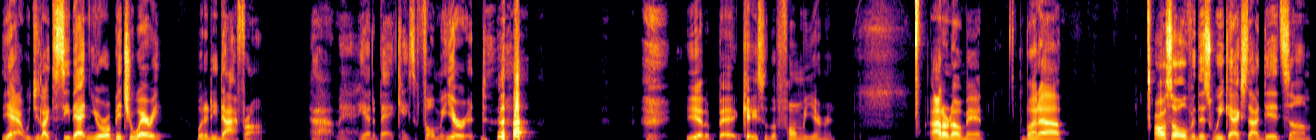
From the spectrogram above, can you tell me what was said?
Yeah, would you like to see that in your obituary? What did he die from? Ah, man, he had a bad case of foamy urine. he had a bad case of the foamy urine. I don't know, man. But uh also over this week actually I did some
